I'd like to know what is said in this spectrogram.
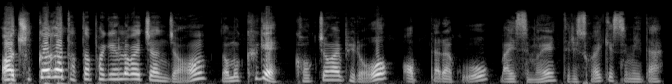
아, 주가가 답답하게 흘러갈지언정 너무 크게 걱정할 필요 없다라고 말씀을 드릴 수가 있겠습니다.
